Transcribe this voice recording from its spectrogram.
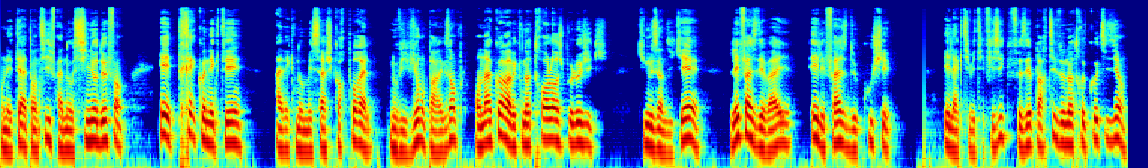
On était attentif à nos signaux de faim et très connectés avec nos messages corporels. Nous vivions par exemple en accord avec notre horloge biologique qui nous indiquait les phases d'éveil et les phases de coucher. Et l'activité physique faisait partie de notre quotidien,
